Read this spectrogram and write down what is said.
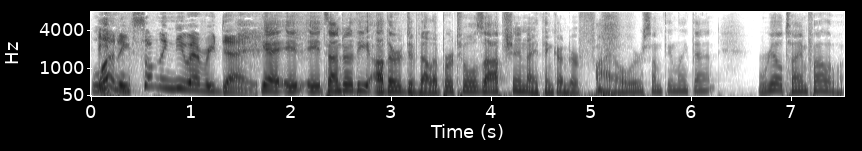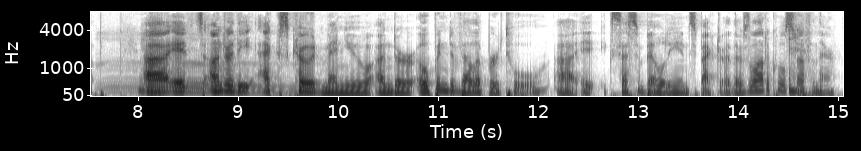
Learning something new every day. yeah, it, it's under the other developer tools option. I think under File or something like that. Real time follow up. Uh, it's under the Xcode menu under Open Developer Tool, uh, Accessibility Inspector. There's a lot of cool stuff in there.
